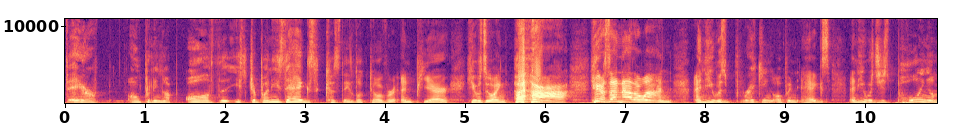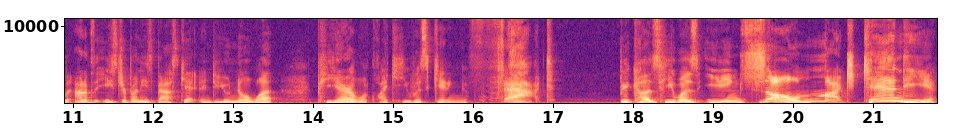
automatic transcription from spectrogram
they are opening up all of the Easter Bunny's eggs because they looked over and Pierre, he was going, Ha ha! Here's another one! And he was breaking open eggs and he was just pulling them out of the Easter Bunny's basket. And do you know what? Pierre looked like he was getting fat because he was eating so much candy.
